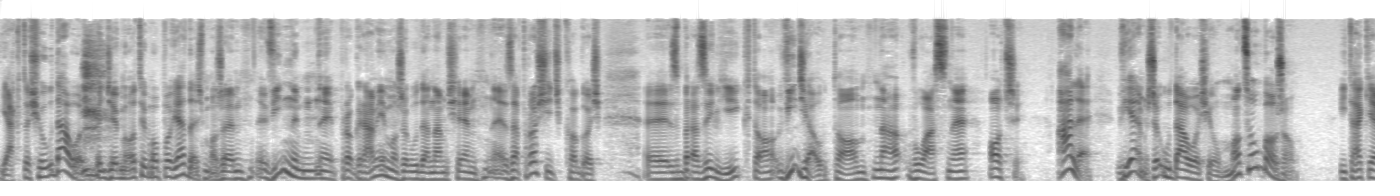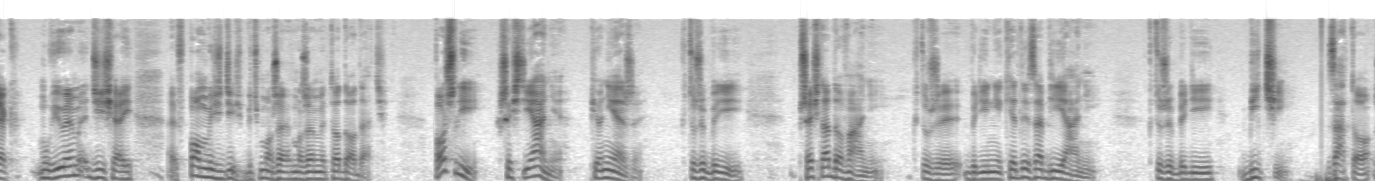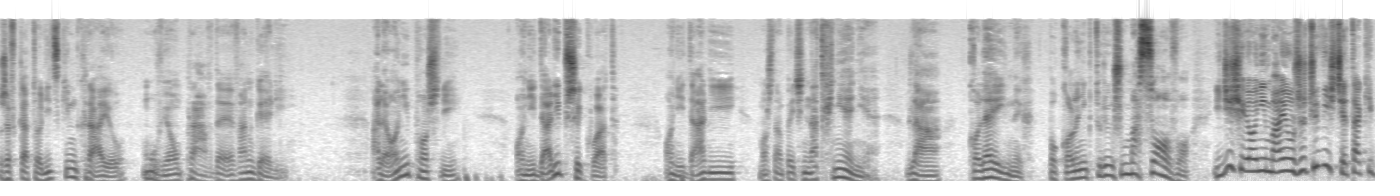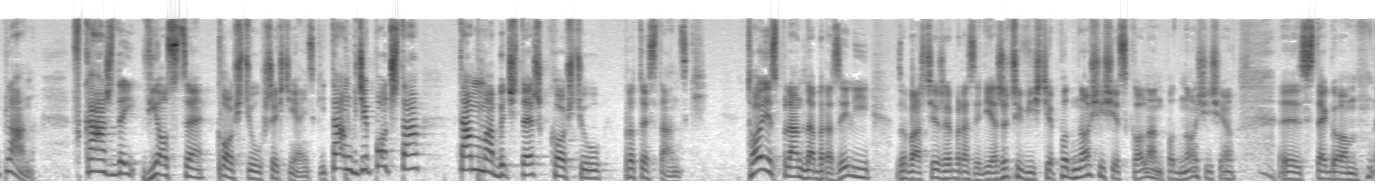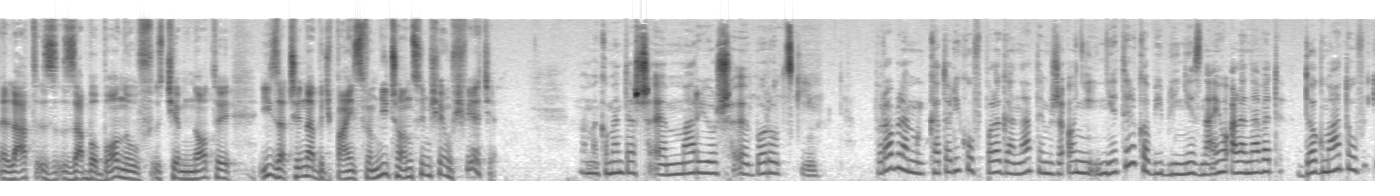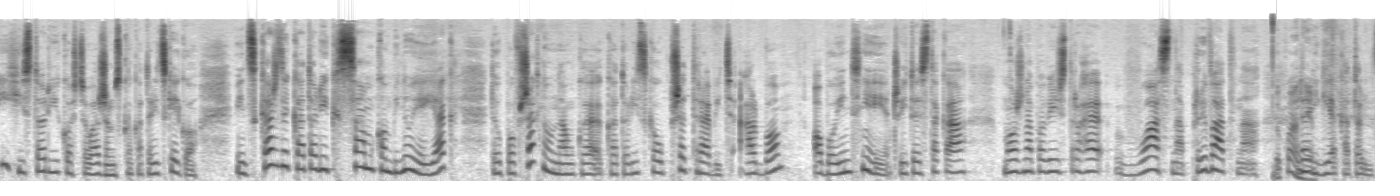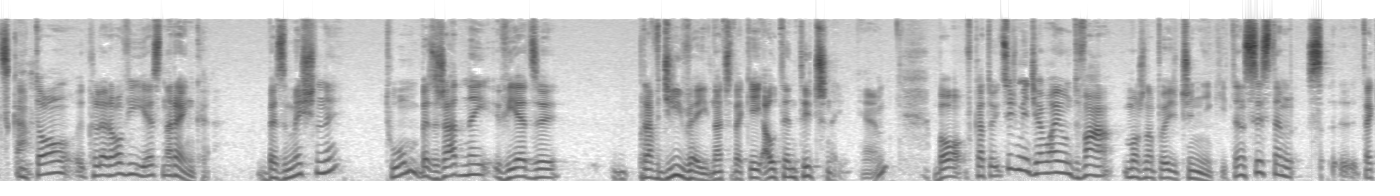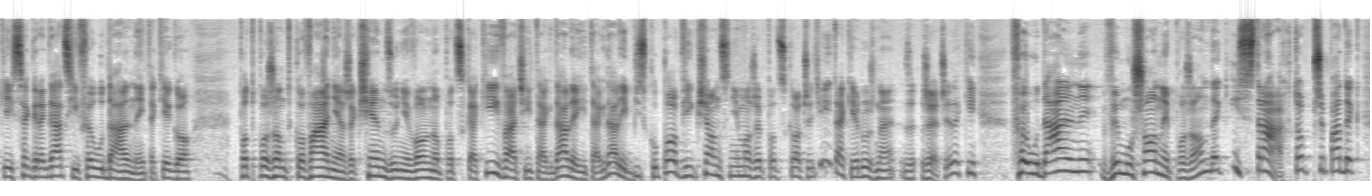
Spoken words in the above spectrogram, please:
Jak to się udało? Będziemy o tym opowiadać. Może w innym e, programie, może uda nam się e, zaprosić kogoś e, z Brazylii, kto widział to na własne oczy. Ale wiem, że udało się mocą Bożą. I tak jak mówiłem dzisiaj, w pomyśl dziś, być może możemy to dodać. Poszli chrześcijanie, pionierzy, którzy byli prześladowani, którzy byli niekiedy zabijani, którzy byli bici za to, że w katolickim kraju mówią prawdę Ewangelii. Ale oni poszli, oni dali przykład, oni dali, można powiedzieć, natchnienie dla kolejnych pokoleń, które już masowo. I dzisiaj oni mają rzeczywiście taki plan. W każdej wiosce kościół chrześcijański. Tam, gdzie poczta, tam ma być też kościół protestancki. To jest plan dla Brazylii. Zobaczcie, że Brazylia rzeczywiście podnosi się z kolan, podnosi się y, z tego lat zabobonów, ciemnoty i zaczyna być państwem liczącym się w świecie. Mamy komentarz e, Mariusz e, Borucki. Problem katolików polega na tym, że oni nie tylko Biblii nie znają, ale nawet dogmatów i historii Kościoła rzymskokatolickiego. Więc każdy katolik sam kombinuje, jak tę powszechną naukę katolicką przetrawić albo obojętnieje. Czyli to jest taka, można powiedzieć, trochę własna, prywatna Dokładnie. religia katolicka. I to klerowi jest na rękę. Bezmyślny tłum, bez żadnej wiedzy prawdziwej, znaczy takiej autentycznej. Nie? Bo w katolicyzmie działają dwa, można powiedzieć, czynniki. Ten system takiej segregacji feudalnej, takiego podporządkowania, że księdzu nie wolno podskakiwać i tak dalej, i tak dalej, biskupowi ksiądz nie może podskoczyć i takie różne rzeczy. Taki feudalny, wymuszony porządek i strach. To przypadek,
